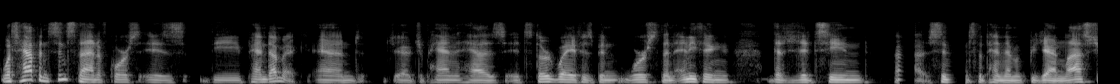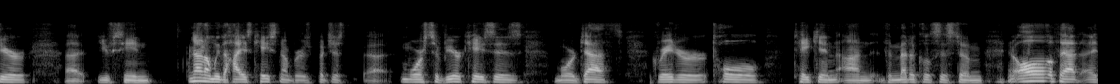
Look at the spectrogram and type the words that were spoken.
what's happened since then, of course, is the pandemic, and uh, Japan has its third wave has been worse than anything that it had seen uh, since the pandemic began last year. Uh, you've seen not only the highest case numbers, but just uh, more severe cases, more deaths, greater toll taken on the medical system, and all of that uh,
